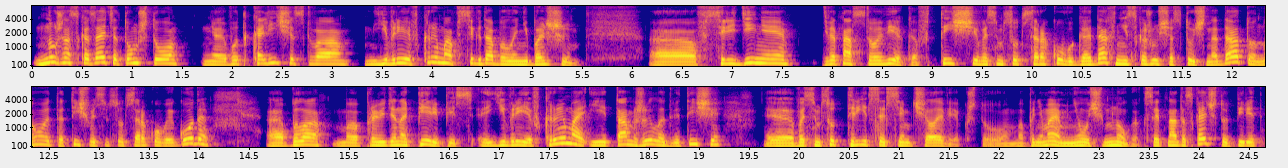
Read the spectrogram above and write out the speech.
нужно сказать о том, что э, вот количество евреев Крыма всегда было небольшим. Э, в середине XIX века, в 1840-х годах, не скажу сейчас точно дату, но это 1840-е годы, Э, была проведена перепись евреев Крыма, и там жило 2837 человек, что мы понимаем не очень много. Кстати, надо сказать, что перед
